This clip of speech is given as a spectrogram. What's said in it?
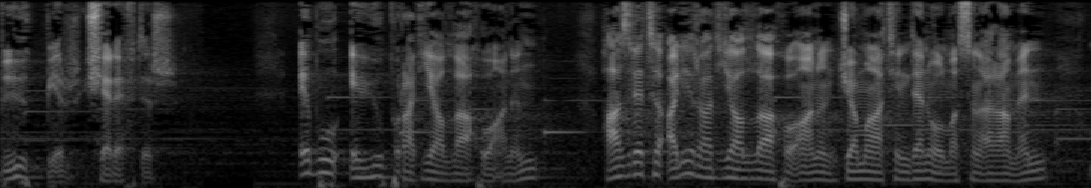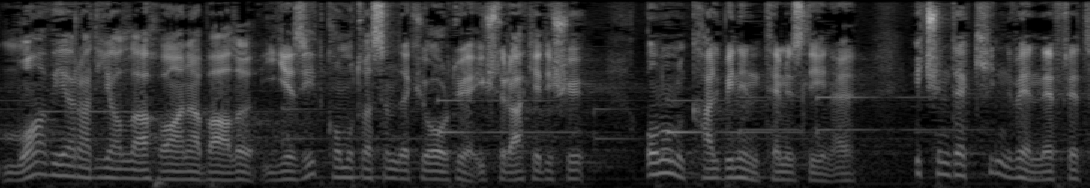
büyük bir şereftir. Ebu Eyyub radıyallahu anın Hazreti Ali radıyallahu anın cemaatinden olmasına rağmen Muaviye radıyallahu ana bağlı Yezid komutasındaki orduya iştirak edişi, onun kalbinin temizliğine, içinde kin ve nefret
